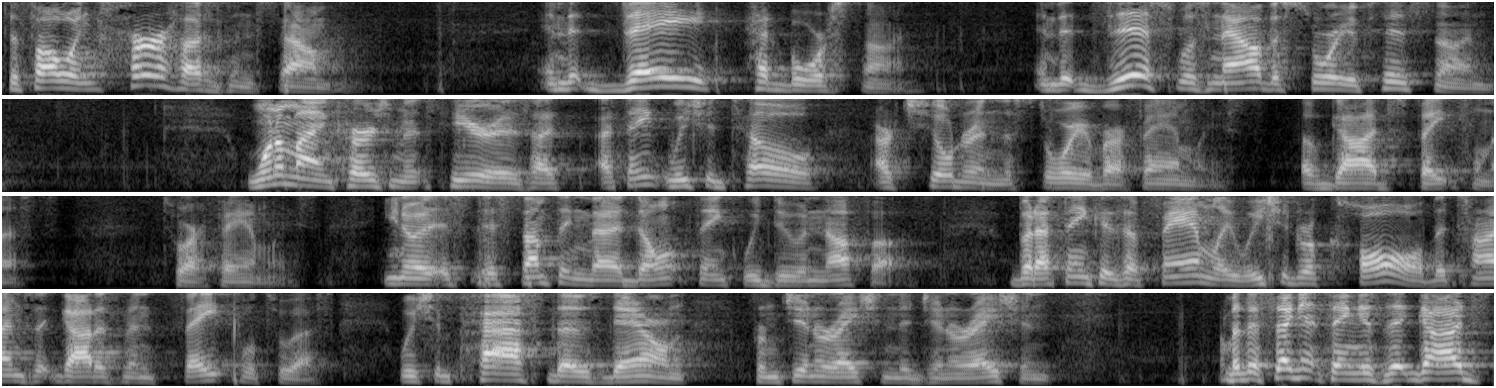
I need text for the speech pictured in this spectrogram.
to following her husband Salmon and that they had bore son and that this was now the story of his son. One of my encouragements here is I, I think we should tell our children the story of our families, of God's faithfulness to our families. You know, it's, it's something that I don't think we do enough of. But I think as a family, we should recall the times that God has been faithful to us. We should pass those down from generation to generation. But the second thing is that God's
